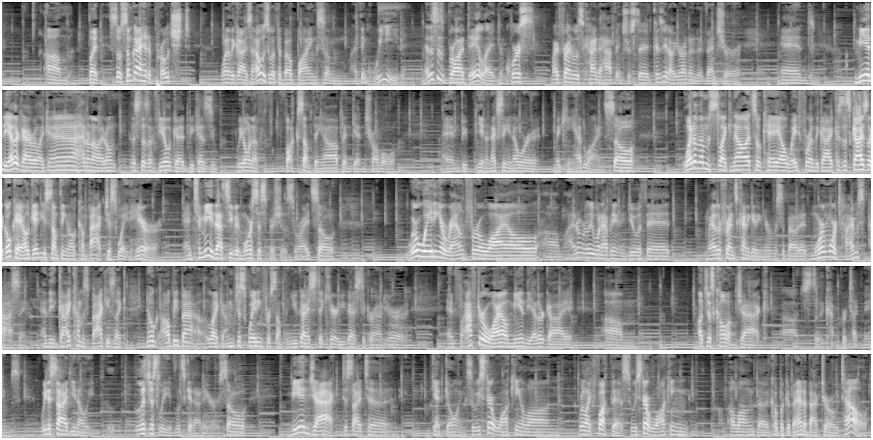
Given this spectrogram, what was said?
Um, but so some guy had approached one of the guys I was with about buying some, I think, weed. And this is broad daylight. And of course, my friend was kind of half interested because, you know, you're on an adventure. And me and the other guy were like, eh, I don't know. I don't, this doesn't feel good because we don't want to fuck something up and get in trouble and be, you know, next thing you know, we're making headlines. So one of them's like, no, it's okay. I'll wait for the guy because this guy's like, okay, I'll get you something and I'll come back. Just wait here. And to me, that's even more suspicious, right? So we're waiting around for a while. Um, I don't really want to have anything to do with it. My other friend's kind of getting nervous about it. More and more time's passing, and the guy comes back. He's like, "No, I'll be back. Like, I'm just waiting for something. You guys stick here. You guys stick around here." And after a while, me and the other guy, um, I'll just call him Jack, uh, just to protect names. We decide, you know, let's just leave. Let's get out of here. So, me and Jack decide to get going. So we start walking along. We're like, fuck this. We start walking along the Copacabana back to our hotel,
